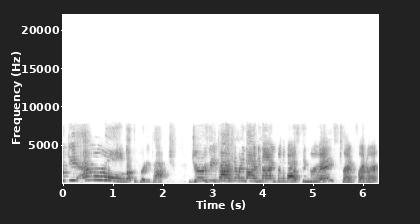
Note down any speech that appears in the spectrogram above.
rookie emerald. That's a pretty patch. Jersey patch number 99 for the Boston Bruins, Trent Frederic.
